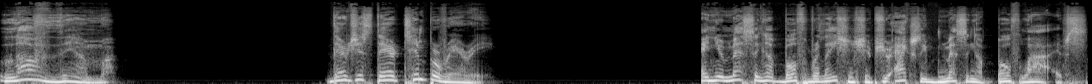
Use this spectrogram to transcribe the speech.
love them. They're just there temporary. And you're messing up both relationships. You're actually messing up both lives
